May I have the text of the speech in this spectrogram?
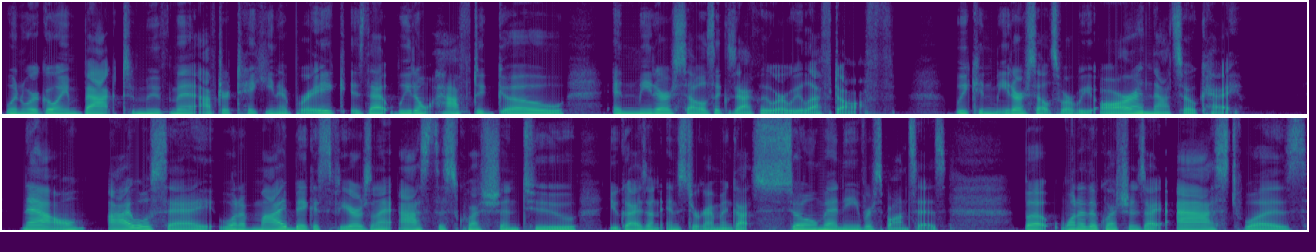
when we're going back to movement after taking a break is that we don't have to go and meet ourselves exactly where we left off. We can meet ourselves where we are, and that's okay. Now, I will say one of my biggest fears, and I asked this question to you guys on Instagram and got so many responses. But one of the questions I asked was,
